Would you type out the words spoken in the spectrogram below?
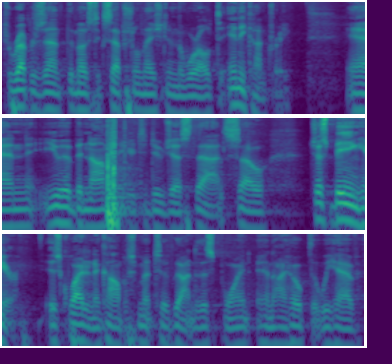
to represent the most exceptional nation in the world to any country. And you have been nominated to do just that. So just being here is quite an accomplishment to have gotten to this point, and I hope that we have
